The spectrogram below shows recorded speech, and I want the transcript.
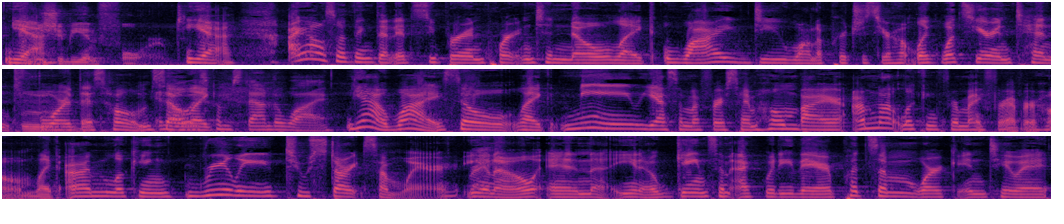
and Yeah. you should be informed Yeah. I also think that it's super important to know like why do you want to purchase your home? Like what's your intent Mm. for this home? It so like comes down to why. yeah, why? So like me, yes, I'm a first time home buyer. I'm not looking for my forever home. Like I'm looking really to start somewhere, you know, and you know, gain some equity there, put some work into it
